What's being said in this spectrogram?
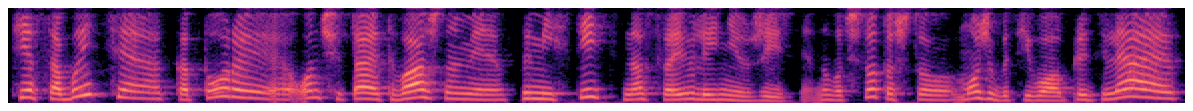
те события, которые он считает важными поместить на свою линию жизни. Ну вот что-то, что, может быть, его определяет,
